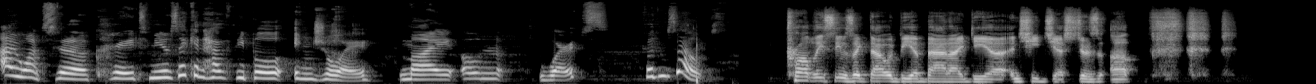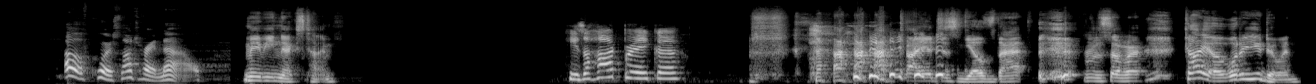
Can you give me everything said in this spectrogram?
I want to create music and have people enjoy my own works for themselves. Probably seems like that would be a bad idea, and she gestures up. Oh, of course, not right now. Maybe next time. He's a heartbreaker. Kaya just yells that from somewhere. Kaya, what are you doing?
